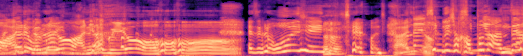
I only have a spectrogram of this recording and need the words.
아니라고요. 아니라고요. 그래서 그럼 오은 시인님 제일 먼저. 아니요. 십- 근데 저 갑부도 10년 안 돼. 이상,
